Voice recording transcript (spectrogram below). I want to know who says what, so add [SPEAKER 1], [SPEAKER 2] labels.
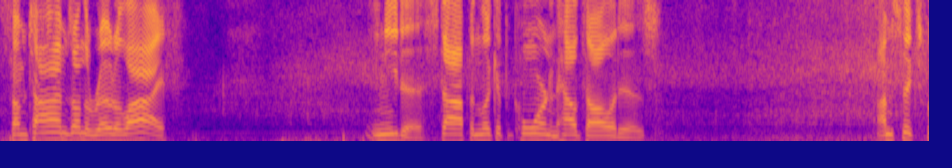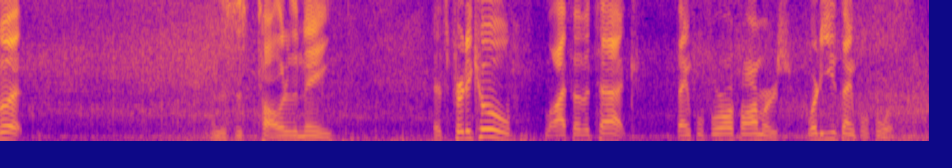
[SPEAKER 1] sometimes on the road of life, you need to stop and look at the corn and how tall it is. I'm six foot, and this is taller than me. It's pretty cool, life of a tech. Thankful for our farmers. What are you thankful for?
